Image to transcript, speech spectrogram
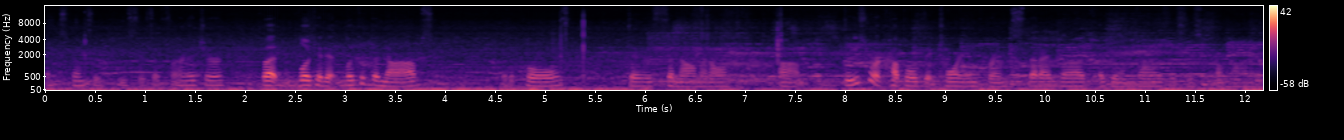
um, expensive pieces of furniture. But look at it. Look at the knobs for the pulls. They're phenomenal. Um, these were a couple of Victorian prints that I loved. Again, guys, this is a lot of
